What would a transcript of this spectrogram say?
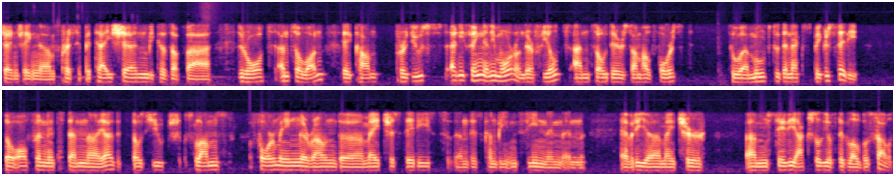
changing um, precipitation, because of uh, droughts, and so on, they can't produce anything anymore on their fields, and so they're somehow forced to uh, move to the next bigger city. So often it's then, uh, yeah, those huge slums forming around uh, major cities, and this can be seen in, in every uh, major um, city actually of the global south.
